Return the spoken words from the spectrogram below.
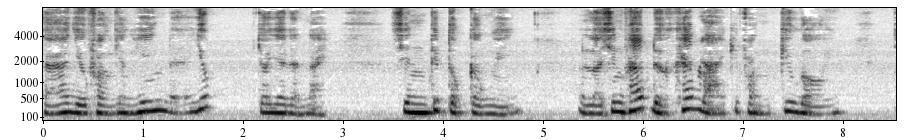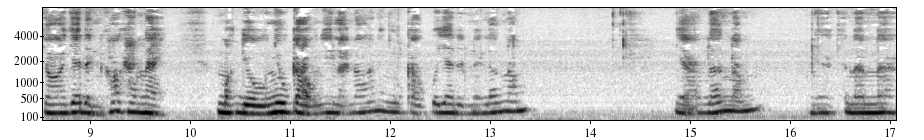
đã dự phần dân hiến để giúp cho gia đình này. Xin tiếp tục cầu nguyện. Là xin phép được khép lại cái phần kêu gọi cho gia đình khó khăn này mặc dù nhu cầu như lại nói nhu cầu của gia đình này lớn lắm. Dạ lớn lắm. Dạ, cho nên à,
